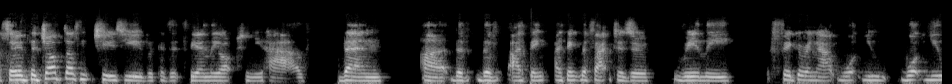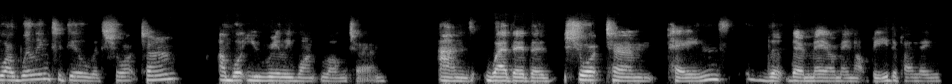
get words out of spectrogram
So if the job doesn't choose you because it's the only option you have, then uh, the, the, I think, I think the factors are really figuring out what you, what you are willing to deal with short term and what you really want long term and whether the short term pains that there may or may not be depending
